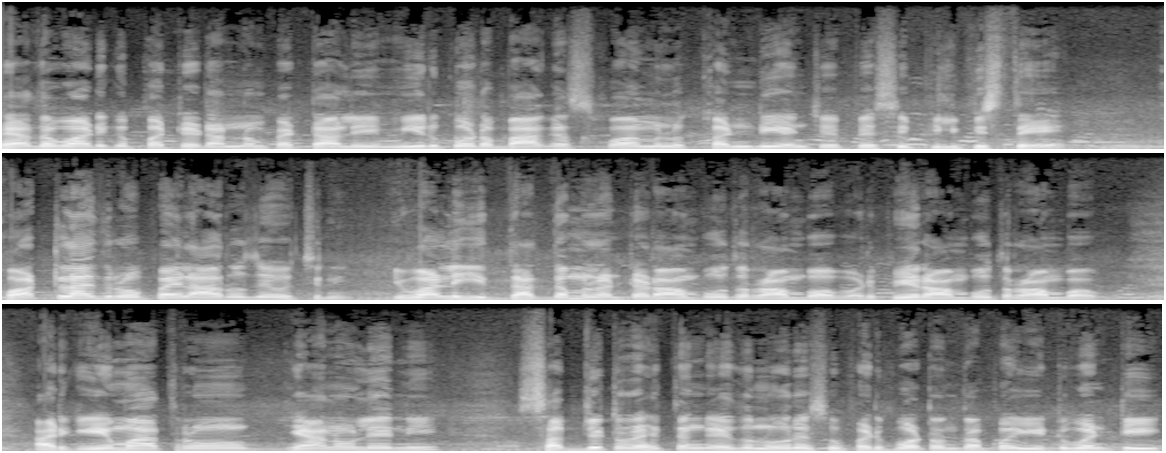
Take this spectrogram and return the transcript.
పేదవాడికి పట్టేడు అన్నం పెట్టాలి మీరు కూడా భాగస్వాములు కండి అని చెప్పేసి పిలిపిస్తే కోట్లాది రూపాయలు ఆ రోజే వచ్చినాయి. ఇవాళ ఈ దద్దమ్మలు అంటాడు ఆంబోతు రాంబాబు వాడి పేరు ఆంబోతు రాంబాబు. వాడికి ఏమాత్రం జ్ఞానం లేని సబ్జెక్టు రహితంగా ఏదో నోరేసుకు పడిపోవటం తప్ప ఎటువంటి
